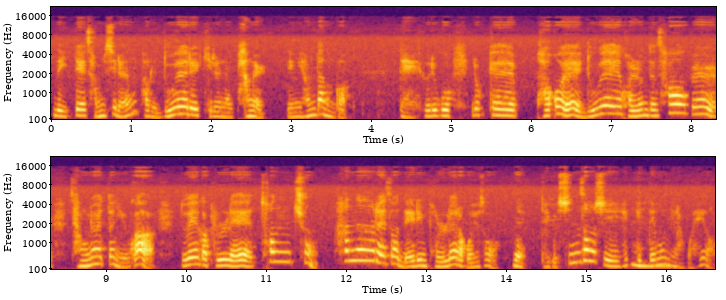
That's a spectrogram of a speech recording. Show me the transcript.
근데 이때 잠실은 바로 누에를 기르는 방을 의미한다는 것. 네, 그리고 이렇게 과거에 누에에 관련된 사업을 장려했던 이유가 누에가 본래 천충 하늘에서 내린 벌레라고 해서 네. 되게 신성시했기 음. 때문이라고 해요.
